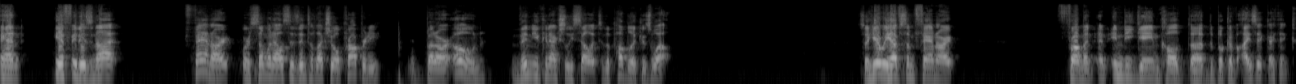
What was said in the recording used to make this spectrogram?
And if it is not fan art or someone else's intellectual property, but our own, then you can actually sell it to the public as well. So here we have some fan art from an, an indie game called uh, The Book of Isaac, I think.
